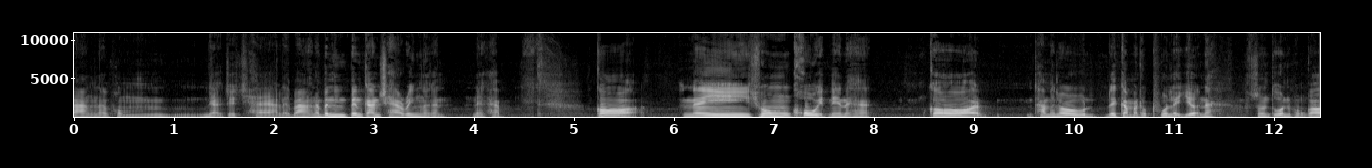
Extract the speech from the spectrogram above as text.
บ้างแล้วผมอยากจะแชร์อะไรบ้างนะเป็นเป็นการแชร์ริ่งแล้วกันนะครับ ก็ในช่วงโควิดเนี่ยนะฮะก็ทำให้เราได้กลับมาทบทวนอะไรเยอะนะ ส่วนตัวผมก็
